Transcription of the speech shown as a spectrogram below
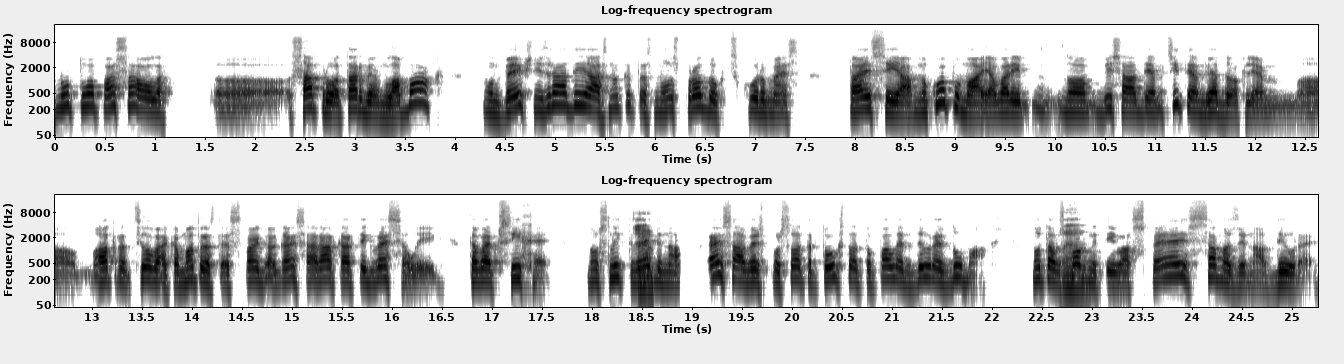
nu, to pasaule uh, saprot arvien labāk, un pēkšņi izrādījās, nu, ka tas mūsu produkts, kuru mēs mēs taisījām. Nu, kopumā jau arī no visādiem citiem viedokļiem atrast, cilvēkam atrasties svaigā gaisā ir ārkārtīgi veselīgi. Tavai psihē. Nu, slikti veidināt gaisā virs pusotra tūkstoša, tu paliec divreiz dumāks. Nu, tavas mm. kognitīvās spējas samazinās divreiz.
